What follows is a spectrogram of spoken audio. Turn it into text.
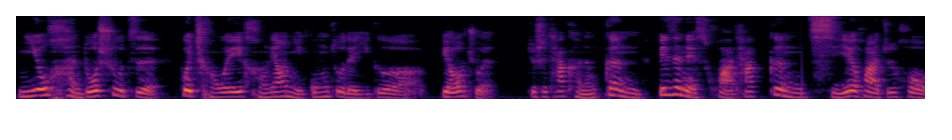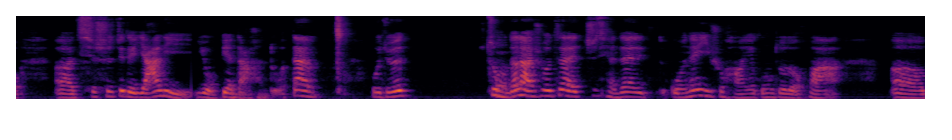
你有很多数字会成为衡量你工作的一个标准。就是它可能更 business 化，它更企业化之后，呃，其实这个压力有变大很多。但 我觉得总的来说，在之前在国内艺术行业工作的话，呃，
